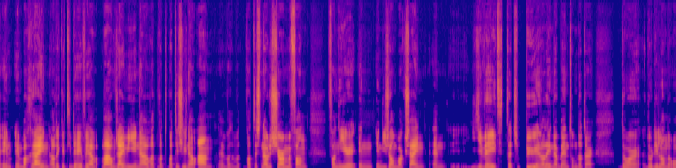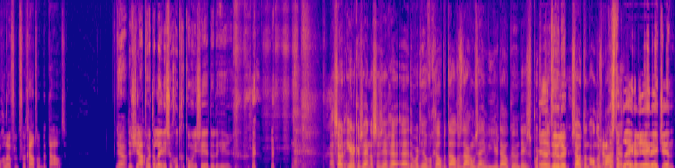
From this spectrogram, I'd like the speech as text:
in, in Bahrein had ik het idee van ja, waarom zijn we hier nou? Wat, wat, wat is hier nou aan? wat, wat is nou de charme van, van hier in, in die zandbak zijn. En je weet dat je puur en alleen daar bent omdat daar door, door die landen ongelooflijk veel geld wordt betaald. Ja, dus ja, het wordt alleen niet zo goed gecommuniceerd door de heren. Ja, zou het eerlijker zijn als ze zeggen, uh, er wordt heel veel geld betaald, dus daarom zijn we hier, daarom kunnen we deze sport... Ja, natuurlijk. Zou het dan anders ja, maken? Dat is toch de enige reden, Etienne?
